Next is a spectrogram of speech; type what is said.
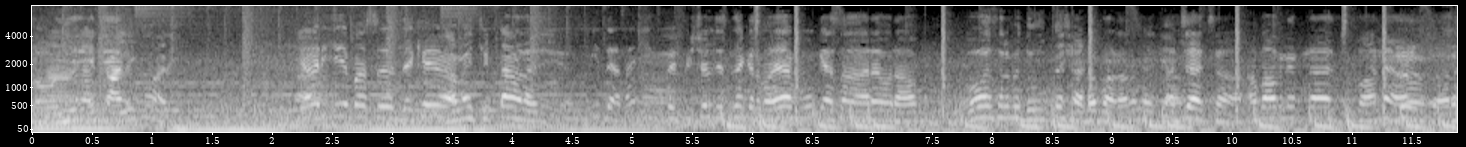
तो हाँ, ये काली रही यार ये बस देखे हमें चिट्टा वाला चाहिए। है ना पे फेशियल जिसने करवाया वो कैसा आ रहा है और आप? वो असल में धूप पे शैडो पड़ रहा ना मेरे अच्छा अच्छा। अब आपने अपना छुपाना है सर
